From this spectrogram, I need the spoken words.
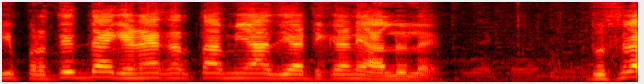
ही प्रतिज्ञा घेण्याकरता मी आज या ठिकाणी आलेलो आहे. दुसऱ्या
